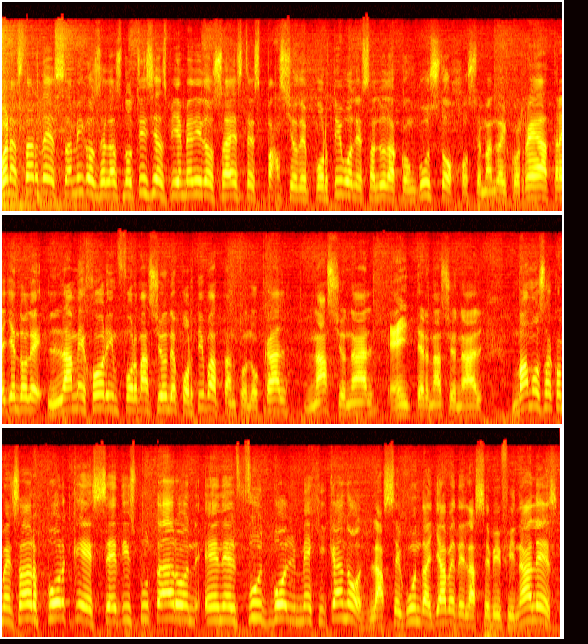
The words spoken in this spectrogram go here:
Buenas tardes amigos de las noticias, bienvenidos a este espacio deportivo. Les saluda con gusto José Manuel Correa trayéndole la mejor información deportiva tanto local, nacional e internacional. Vamos a comenzar porque se disputaron en el fútbol mexicano la segunda llave de las semifinales.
